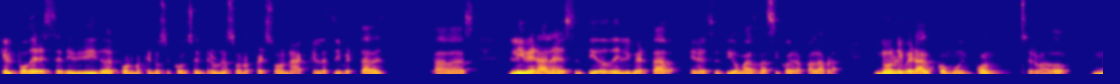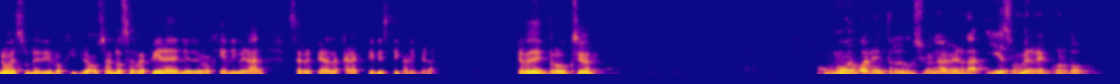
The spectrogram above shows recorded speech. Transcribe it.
que el poder esté dividido de forma que no se concentre en una sola persona, que las libertades liberal en el sentido de libertad, en el sentido más básico de la palabra, no liberal como en conservador. No es una ideología, o sea, no se refiere a la ideología liberal, se refiere a la característica liberal. ¿Sirve de introducción? Muy buena introducción, la verdad. Y eso me recordó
